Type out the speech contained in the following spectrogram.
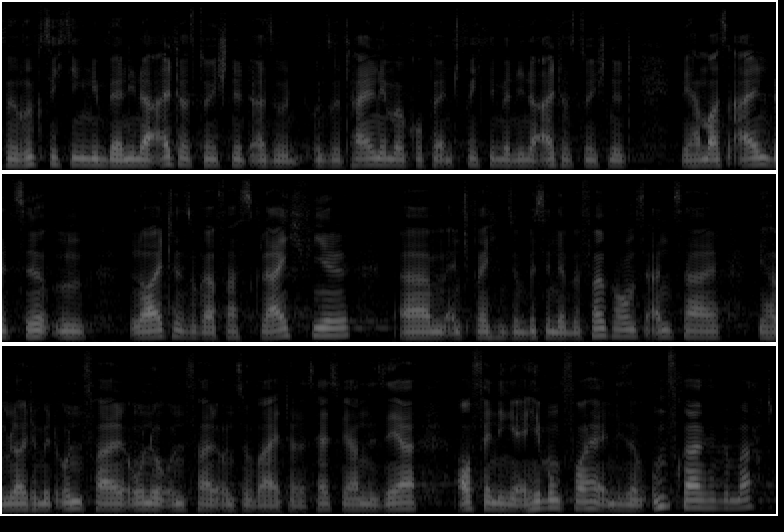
berücksichtigen den Berliner Altersdurchschnitt, also unsere Teilnehmergruppe entspricht dem Berliner Altersdurchschnitt. Wir haben aus allen Bezirken Leute, sogar fast gleich viel, ähm, entsprechend so ein bisschen der Bevölkerungsanzahl. Wir haben Leute mit Unfall, ohne Unfall und so weiter. Das heißt, wir haben eine sehr aufwendige Erhebung vorher in dieser Umfrage gemacht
